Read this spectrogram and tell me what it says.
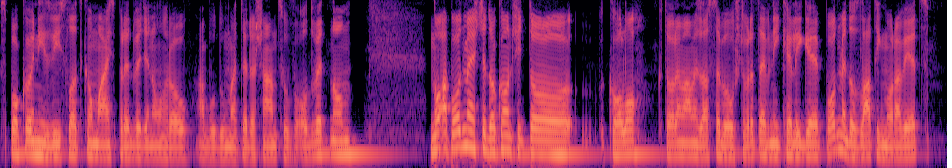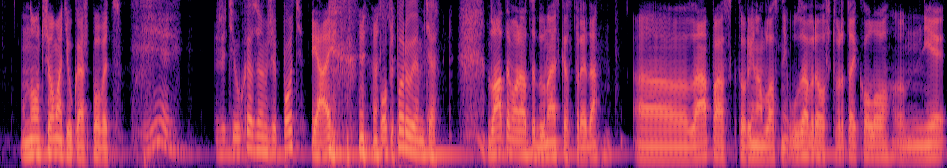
spokojní s výsledkom aj s predvedenou hrou a budú mať teda šancu v odvetnom. No a poďme ešte dokončiť to kolo, ktoré máme za sebou, štvrté v Nike Lige. Poďme do Zlatých Moraviec. No čo, Maťukáš, povedz. Nie, že ti ukazujem, že poď. Jaj. Podporujem ťa. Zlaté Moravce, Dunajská streda. Zápas, ktorý nám vlastne uzavrel štvrté kolo, um, nie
